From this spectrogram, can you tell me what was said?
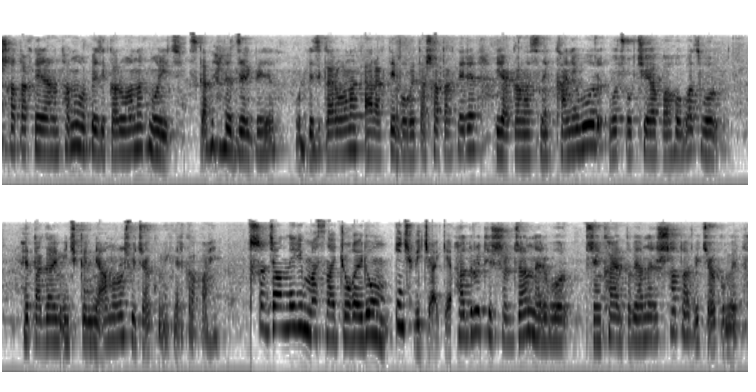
աշխատանքները ընթանում, որպեսզի կարողանանք նորից սկաներներ ձեռք բերել, որպեսզի կարողանանք արագ տեմպով այդ աշխատանքները իրականացնել, քանի որ ոչ ոք չի ապահովված, որ հետագայում ինչ կլինի անորոշ վիճակում ենք ներկա պահին շրջանների մասնաճյուղերում ինչ վիճակ է։ Հադրութի շրջանն էր, որ շենքային տվյալները շատ վատ վիճակում էր,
